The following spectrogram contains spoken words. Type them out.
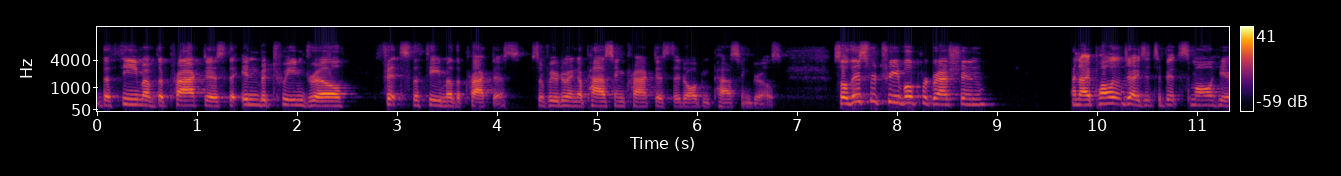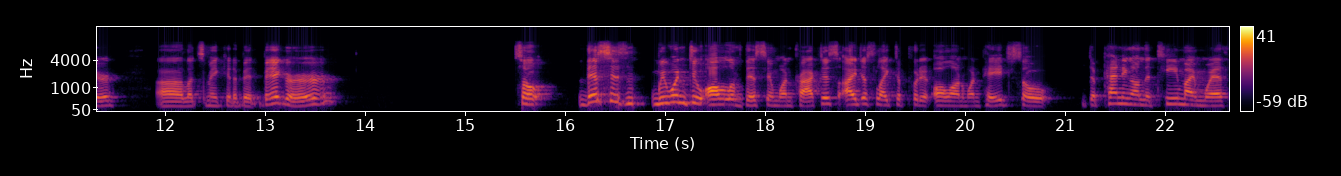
the theme of the practice, the in-between drill fits the theme of the practice. So if we were doing a passing practice, they'd all be passing drills. So this retrieval progression, and I apologize, it's a bit small here. Uh, let's make it a bit bigger. So this is we wouldn't do all of this in one practice. I just like to put it all on one page. So depending on the team I'm with,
